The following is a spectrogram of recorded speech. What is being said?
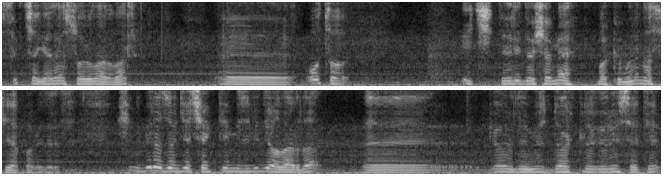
sıkça gelen sorular var. Ee, oto iç deri döşeme bakımını nasıl yapabiliriz? Şimdi biraz önce çektiğimiz videolarda e, gördüğümüz dörtlü ürün seti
